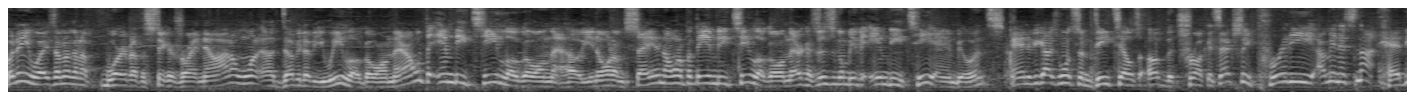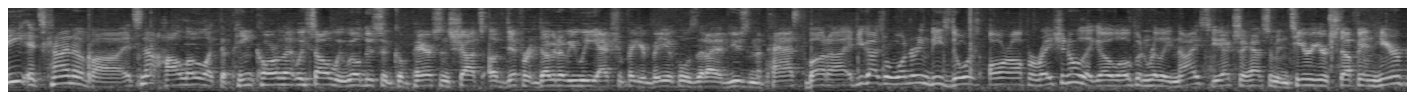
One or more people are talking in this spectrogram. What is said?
But anyways, I'm not going to worry about the stickers right now. I don't want a WWE logo on there. I want the MDT logo on that hoe. You know what I'm I'm saying. I want to put the MDT logo on there because this is going to be the MDT ambulance. And if you guys want some details of the truck, it's actually pretty, I mean, it's not heavy. It's kind of, uh, it's not hollow like the pink car that we saw. We will do some comparison shots of different WWE action figure vehicles that I have used in the past. But uh, if you guys were wondering, these doors are operational. They go open really nice. You actually have some interior stuff in here.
